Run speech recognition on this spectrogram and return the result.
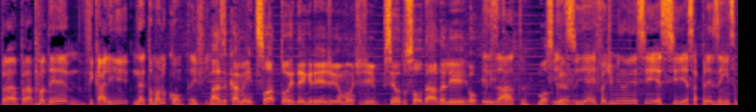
Pra, pra poder ficar ali, né? Tomando conta, enfim. Basicamente, só a torre da igreja e um monte de pseudo-soldado ali, oplita, Exato. moscando. Isso, e aí foi diminuindo esse, esse, essa presença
